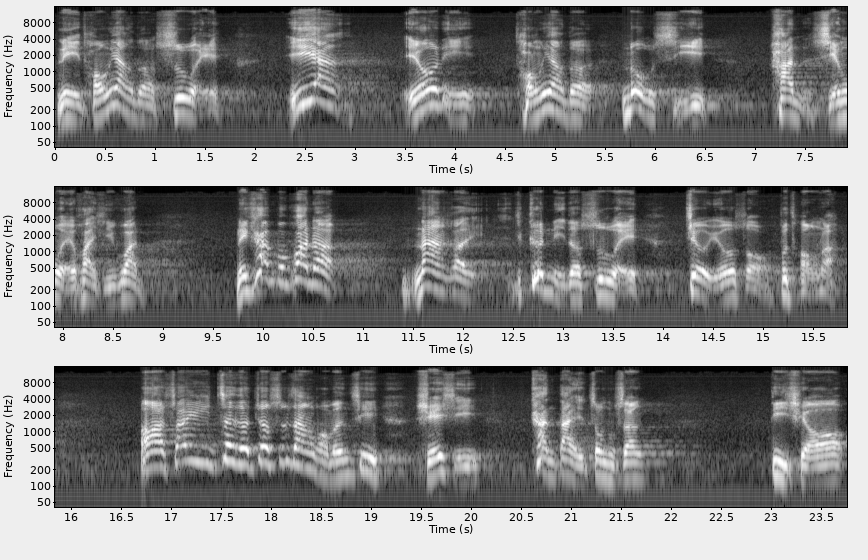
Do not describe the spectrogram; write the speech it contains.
你同样的思维，一样有你同样的陋习和行为坏习惯。你看不惯的，那个跟你的思维就有所不同了，啊，所以这个就是让我们去。学习看待众生，地球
